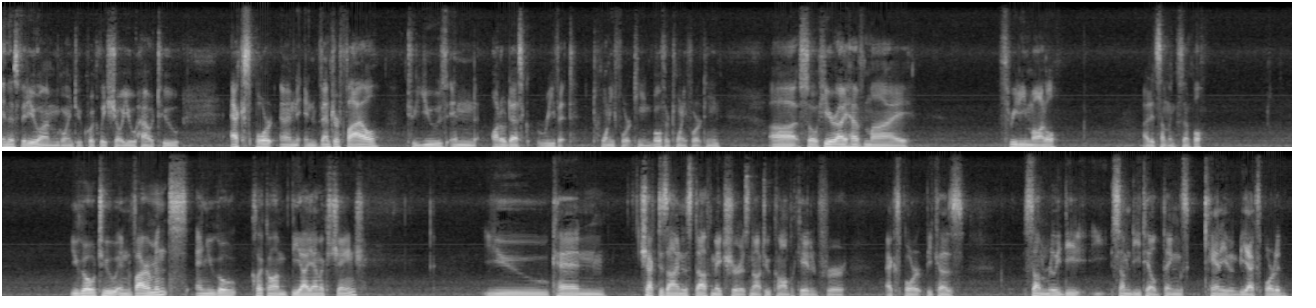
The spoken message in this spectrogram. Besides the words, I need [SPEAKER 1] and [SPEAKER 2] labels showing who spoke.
[SPEAKER 1] In this video I'm going to quickly show you how to export an Inventor file to use in Autodesk Revit 2014. Both are 2014. Uh, so here I have my 3D model. I did something simple. You go to environments and you go click on BIM Exchange. You can check design and stuff, make sure it's not too complicated for export because some really de some detailed things can't even be exported.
